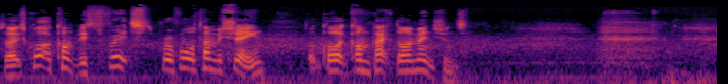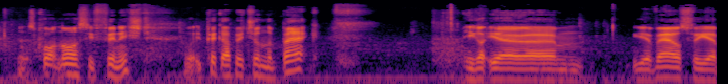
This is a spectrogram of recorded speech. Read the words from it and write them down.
So it's quite a com it's for it's for a four ton machine, it's got quite compact dimensions. That's quite nicely finished. You've got your pickup hitch on the back. You got your um, your valves for your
